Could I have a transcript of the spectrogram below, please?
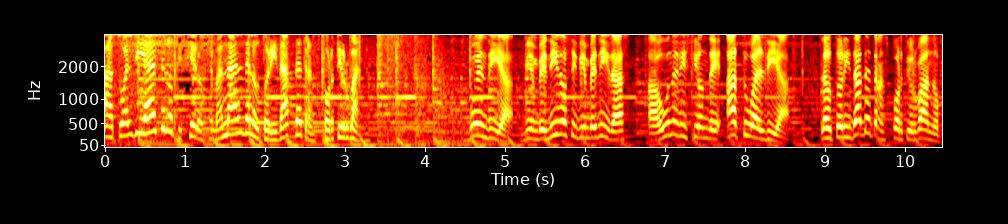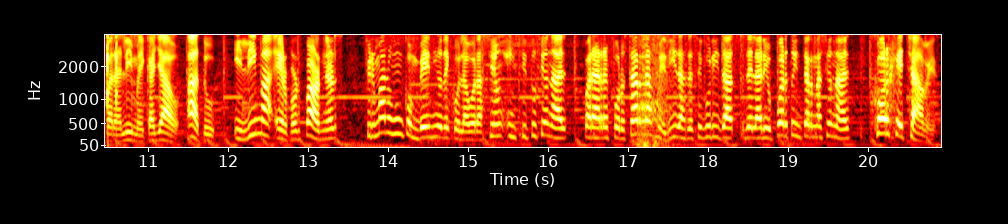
ATU al Día es el noticiero semanal de la Autoridad de Transporte Urbano. Buen día, bienvenidos y bienvenidas a una edición de ATU al Día. La Autoridad de Transporte Urbano para Lima y Callao, ATU, y Lima Airport Partners firmaron un convenio de colaboración institucional para reforzar las medidas de seguridad del Aeropuerto Internacional Jorge Chávez.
